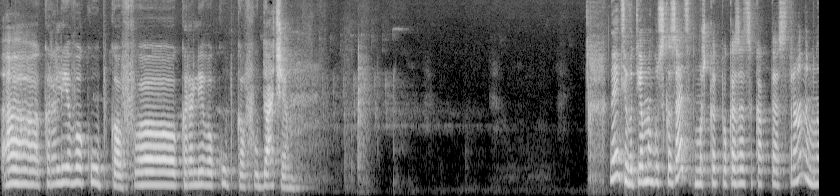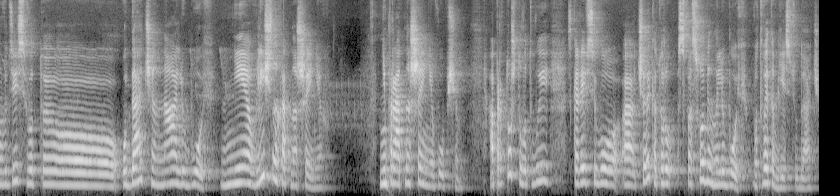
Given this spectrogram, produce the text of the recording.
королева кубков, а, королева кубков, удача. Знаете, вот я могу сказать, это может как показаться как-то странным, но вот здесь вот э, удача на любовь, не в личных отношениях, не про отношения в общем, а про то, что вот вы, скорее всего, а, человек, который способен на любовь. Вот в этом есть удача.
